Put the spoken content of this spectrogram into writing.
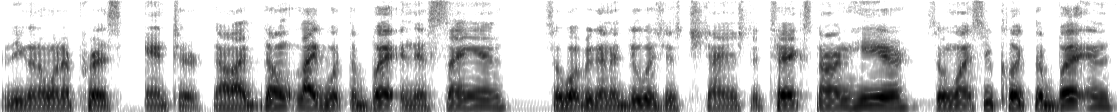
And you're going to want to press enter. Now I don't like what the button is saying. So what we're going to do is just change the text on here. So once you click the button,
